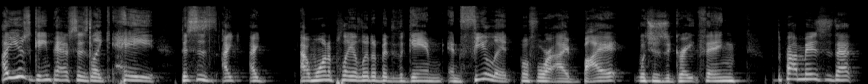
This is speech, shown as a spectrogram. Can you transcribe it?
I use Game Pass as like, hey, this is I I I want to play a little bit of the game and feel it before I buy it, which is a great thing. But the problem is, is that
